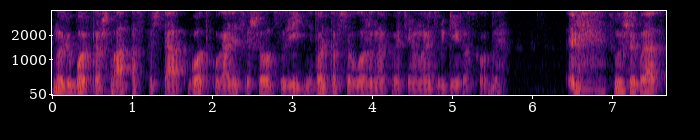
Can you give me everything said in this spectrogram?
Но любовь прошла, а спустя год Уралец решил отсудить не только все вложенное в квартиру, но и другие расходы. Слушай, брат,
